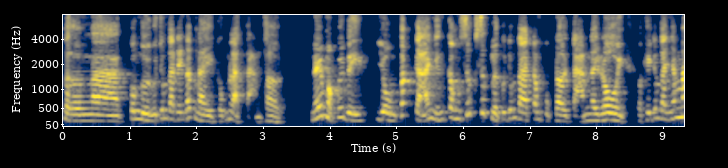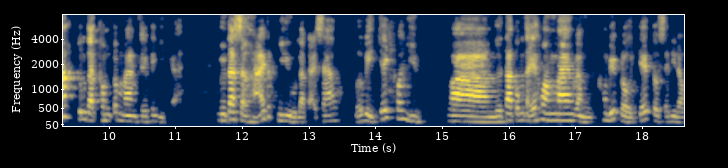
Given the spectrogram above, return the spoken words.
tưởng à, con người của chúng ta trên đất này cũng là tạm thời. Nếu mà quý vị dồn tất cả những công sức sức lực của chúng ta trong cuộc đời tạm này rồi và khi chúng ta nhắm mắt chúng ta không có mang theo cái gì cả người ta sợ hãi rất nhiều là tại sao? Bởi vì chết quá nhiều. Và người ta cũng thể hoang mang rằng, không biết rồi, chết, tôi sẽ đi đâu.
